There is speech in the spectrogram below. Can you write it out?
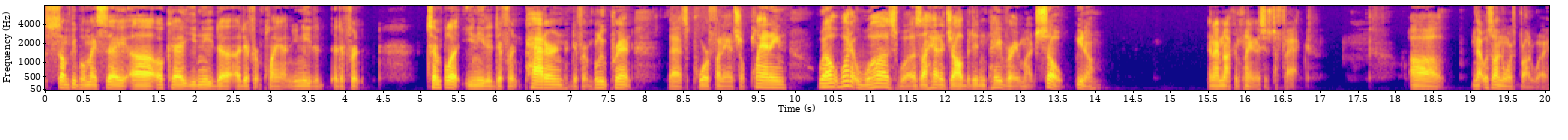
some people may say, uh, okay, you need a, a different plan. You need a, a different template. You need a different pattern, a different blueprint. That's poor financial planning. Well, what it was was I had a job that didn't pay very much. So, you know, and I'm not complaining, it's just a fact. Uh, that was on North Broadway.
